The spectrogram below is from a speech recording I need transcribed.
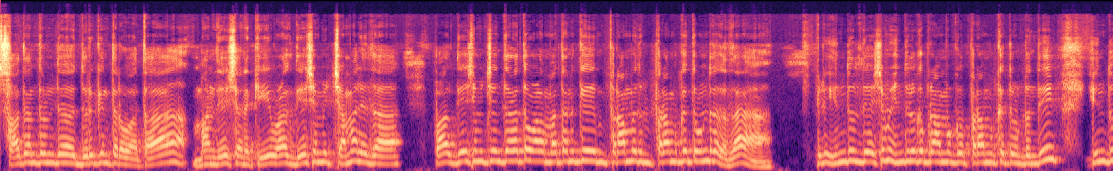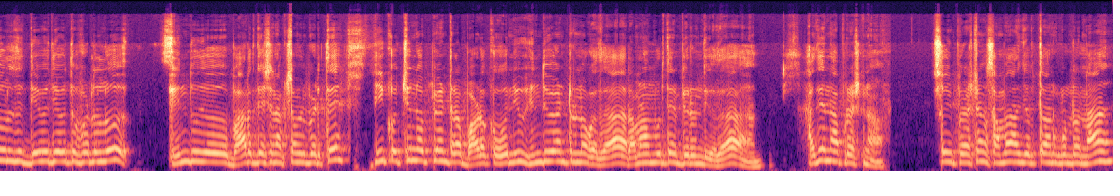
స్వాతంత్రం దొరికిన తర్వాత మన దేశానికి వాళ్ళకి దేశం ఇచ్చామా లేదా? వాళ్ళకి దేశం ఇచ్చిన తర్వాత వాళ్ళ మతానికి ప్రాముఖ్య ప్రాముఖ్యత ఉండదు కదా. ఇప్పుడు హిందువుల దేశం హిందువులకు ప్రాముఖ్య ప్రాముఖ్యత ఉంటుంది. హిందువులు దేవి దేవత ఫోటోలు హిందూ భారతదేశ నక్షములు పెడితే నీకు వచ్చిన నొప్పి ఏంట్రా బాడకు? నీవు హిందువు అంటున్నావు కదా. రమణమూర్తి అని పేరు ఉంది కదా. అదే నా ప్రశ్న. సో ఈ ప్రశ్నకు సమాధానం చెప్తా అనుకుంటున్నా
